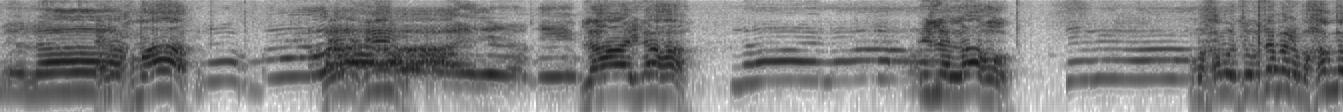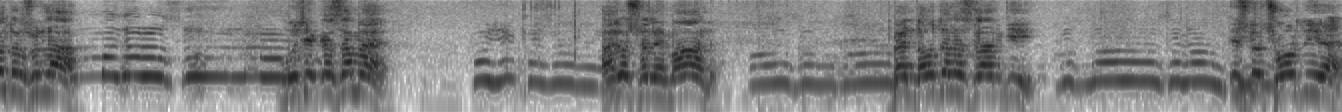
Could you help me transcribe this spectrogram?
बिस्मिल्लाह रहमा ए रहीम ला इलाहा इल्लल्लाह मोहम्मद ऊँचा पढ़ना मोहम्मद रसूलुल्लाह मुझे कसम है हज़रत सुलेमान बिन दाऊद अलैहिस्सलाम की इसको छोड़ दिया है।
